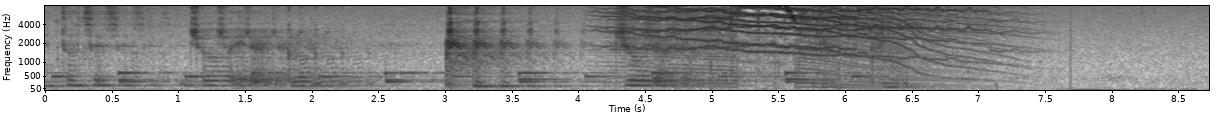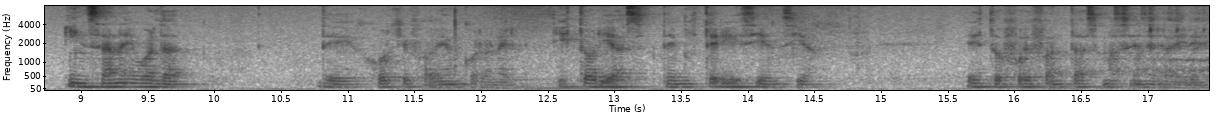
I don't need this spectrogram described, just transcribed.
Entonces yo era el clon. Insana Igualdad de Jorge Fabián Coronel. Historias de misterio y ciencia. Esto fue Fantasmas en el aire.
